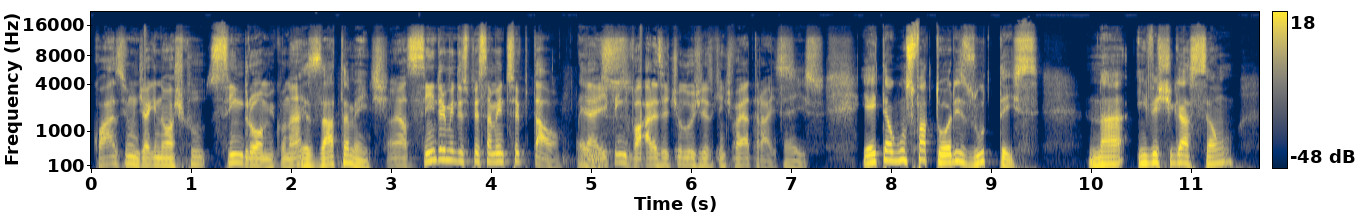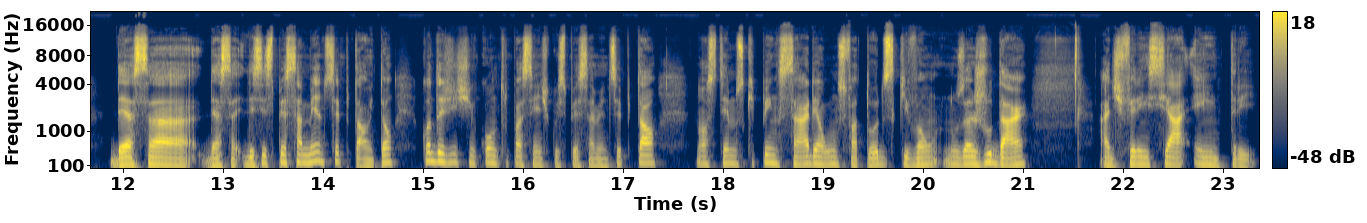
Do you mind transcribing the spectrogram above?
Quase um diagnóstico sindrômico, né? Exatamente. É a síndrome do espessamento septal. É e aí isso. tem várias etiologias que a gente vai atrás. É isso. E aí tem alguns fatores úteis na investigação dessa, dessa, desse espessamento septal. Então, quando a gente encontra um paciente com espessamento septal, nós temos que pensar em alguns fatores que vão nos ajudar a diferenciar entre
